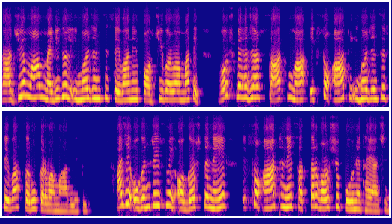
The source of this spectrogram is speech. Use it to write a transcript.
રાજ્યમાં મેડિકલ ઇમરજન્સી સેવાને પહોંચી વળવા માટે વર્ષ બે હજાર સાતમાં એકસો આઠ ઇમરજન્સી સેવા શરૂ કરવામાં આવી હતી. આજે ઓગણત્રીસમી ઓગસ્ટને એકસો આઠ ને સત્તર વર્ષ પૂર્ણ થયા છે.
